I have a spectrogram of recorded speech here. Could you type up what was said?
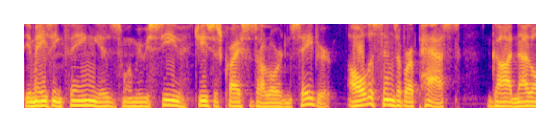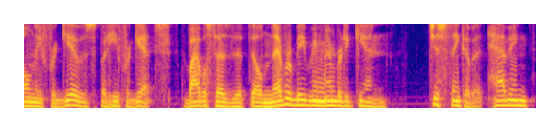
The amazing thing is when we receive Jesus Christ as our Lord and Savior, all the sins of our past God not only forgives, but He forgets. The Bible says that they'll never be remembered again. Just think of it having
